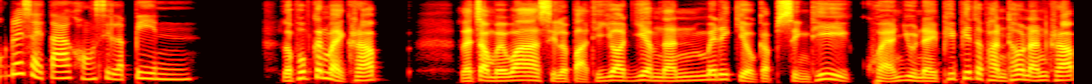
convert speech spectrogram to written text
กด้วยสายตาของศิลปิน แล้วพบกันใหม่ครับ และจำไว้ว่าศิลปะที่ยอดเยี่ยมนั้น ไม่ได้เกี่ยวกับสิ่งที่แขวนอยู่ในพิพิธภัณฑ์เท่านั้นครับ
